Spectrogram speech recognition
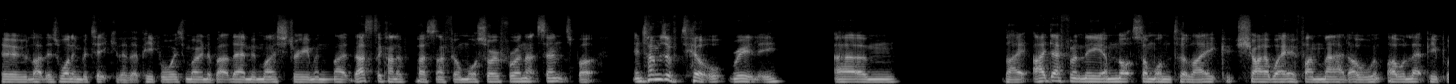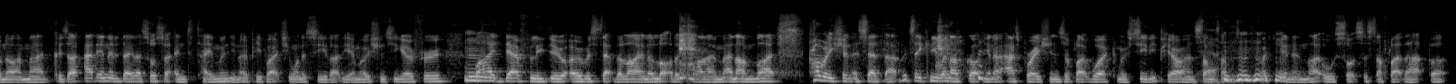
who like there's one in particular that people always moan about them in my stream and like that's the kind of person i feel more sorry for in that sense but in terms of tilt really um like I definitely am not someone to like shy away if I'm mad. I will I will let people know I'm mad because at the end of the day that's also entertainment. You know, people actually want to see like the emotions you go through. But Mm. I definitely do overstep the line a lot of the time, and I'm like probably shouldn't have said that, particularly when I've got you know aspirations of like working with CDPR and sometimes I'm questioning like all sorts of stuff like that. But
